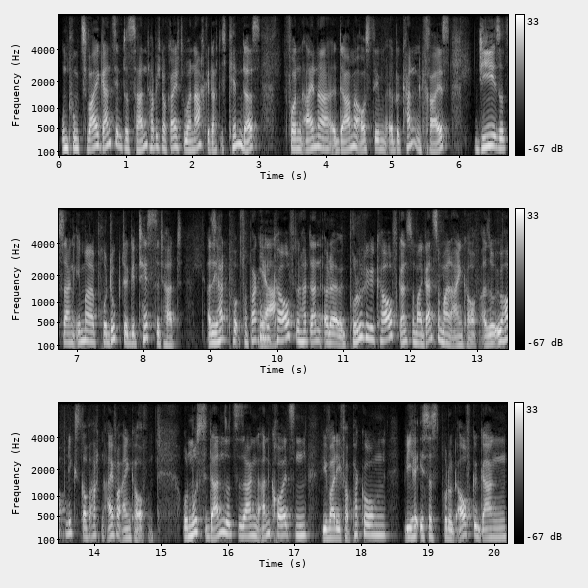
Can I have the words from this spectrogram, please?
Und Punkt zwei, ganz interessant, habe ich noch gar nicht drüber nachgedacht. Ich kenne das von einer Dame aus dem äh, Bekanntenkreis, die sozusagen immer Produkte getestet hat. Also sie hat Verpackungen Ja. gekauft und hat dann oder Produkte gekauft, ganz normal, ganz normalen Einkauf. Also überhaupt nichts drauf achten, einfach einkaufen. Und musste dann sozusagen ankreuzen, wie war die Verpackung, wie ist das Produkt aufgegangen,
